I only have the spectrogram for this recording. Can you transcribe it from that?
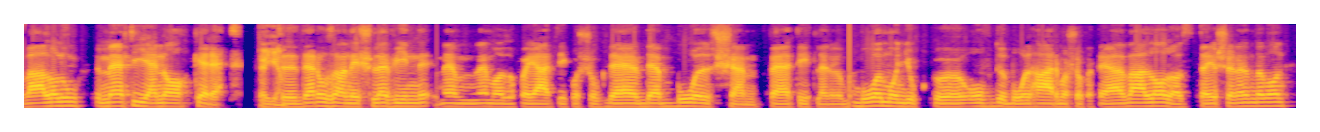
vállalunk, mert ilyen a keret. Igen. De Rozan és Levin nem, nem azok a játékosok, de, de Ball sem feltétlenül. Ball mondjuk off the ball hármasokat elvállal, az teljesen rendben van,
